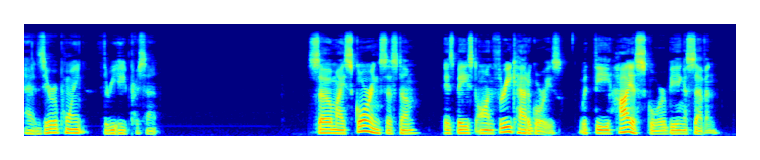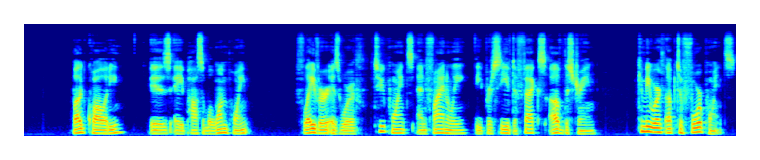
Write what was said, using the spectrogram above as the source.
at 0.38%. So my scoring system is based on three categories, with the highest score being a 7. Bud quality is a possible 1 point, flavor is worth 2 points, and finally, the perceived effects of the strain can be worth up to 4 points.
